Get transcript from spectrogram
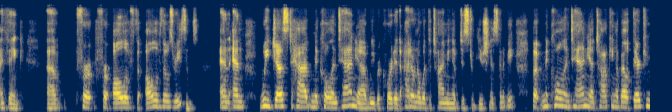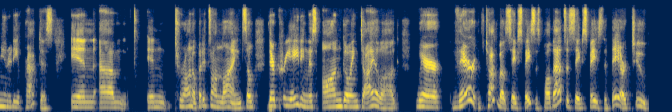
i think uh, for for all of the all of those reasons and and we just had nicole and tanya we recorded i don't know what the timing of distribution is going to be but nicole and tanya talking about their community of practice in um, in Toronto, but it's online. So they're creating this ongoing dialogue where they're talk about safe spaces, Paul. That's a safe space that they are two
